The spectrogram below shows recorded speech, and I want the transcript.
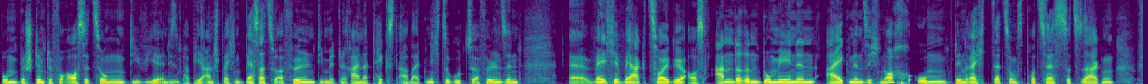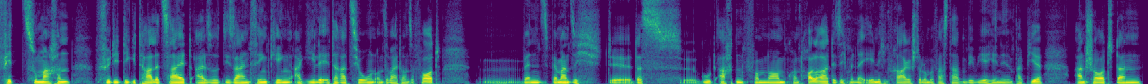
um bestimmte Voraussetzungen, die wir in diesem Papier ansprechen, besser zu erfüllen, die mit reiner Textarbeit nicht so gut zu erfüllen sind. Äh, welche Werkzeuge aus anderen Domänen eignen sich noch, um den Rechtsetzungsprozess sozusagen fit zu machen für die digitale Zeit, also Design Thinking, agile Iteration und so weiter und so fort wenn, wenn man sich äh, das Gutachten vom Normenkontrollrat, die sich mit einer ähnlichen Fragestellung befasst haben, wie wir hier in diesem Papier, anschaut, dann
